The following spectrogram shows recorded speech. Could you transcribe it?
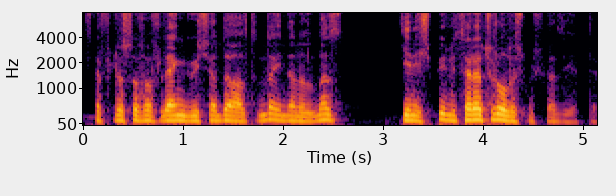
İşte Philosophy of Language adı altında inanılmaz geniş bir literatür oluşmuş vaziyette.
